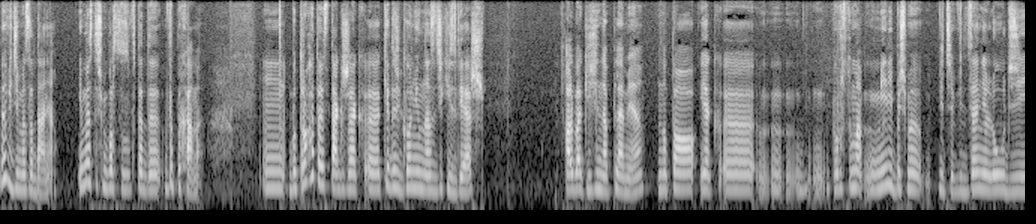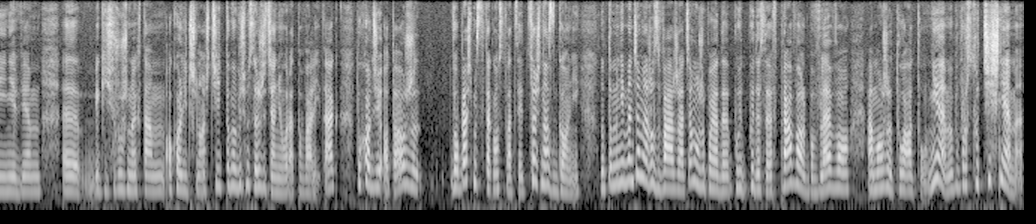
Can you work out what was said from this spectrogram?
my widzimy zadania i my jesteśmy po prostu wtedy, wypychamy. Mm, Bo trochę to jest tak, że jak e, kiedyś gonił nas dziki zwierz, albo jakieś inne plemię, no to jak e, m, m, po prostu ma, mielibyśmy, wiecie, widzenie ludzi, nie wiem, e, jakichś różnych tam okoliczności, to my byśmy sobie życia nie uratowali, tak? Tu chodzi o to, że wyobraźmy sobie taką sytuację, coś nas goni, no to my nie będziemy rozważać, a może pojadę, pój- pójdę sobie w prawo albo w lewo, a może tu, a tu. Nie, my po prostu ciśniemy,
